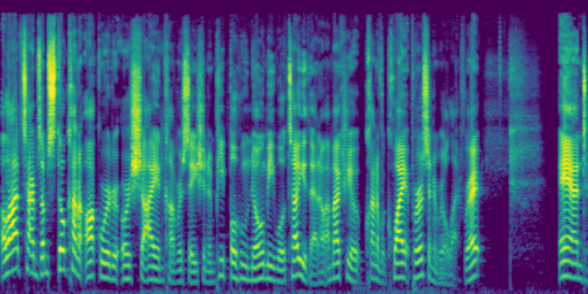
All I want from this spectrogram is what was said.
a lot of times I'm still kind of awkward or, shy in conversation, and people who know me will tell you that I'm actually a, kind of a quiet person in real life, right? And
